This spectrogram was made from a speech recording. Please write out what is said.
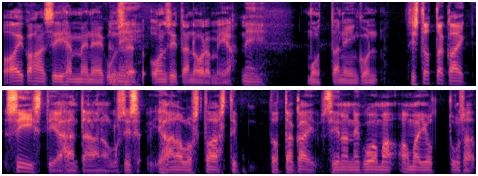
aikahan siihen menee, kun niin. Niin. se on sitä normia. Niin. Mutta niin kuin, Siis totta kai siistiähän tämä on ollut, siis ihan alusta asti. Totta kai siinä on niinku oma, oma juttuunsa,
